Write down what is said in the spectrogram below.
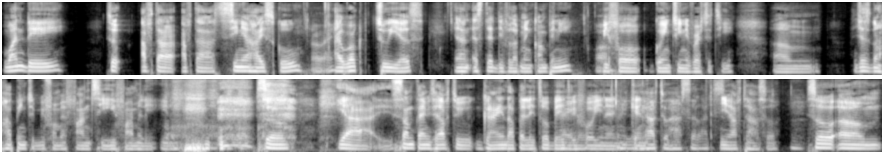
one day. So after after senior high school, All right. I worked two years in an estate development company before going to university. Um, I just don't happen to be from a fancy family, you know. so, yeah, sometimes you have to grind up a little bit I know. before you know you you can. have to hustle at You have to hustle. So, um,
